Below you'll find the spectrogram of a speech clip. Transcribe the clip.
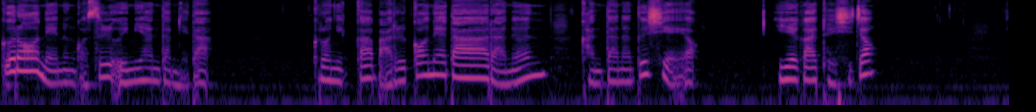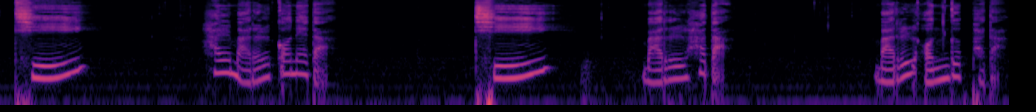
끌어내는 것을 의미한답니다. 그러니까 말을 꺼내다 라는 간단한 뜻이에요. 이해가 되시죠? T, 할 말을 꺼내다. T 말을 하다. 말을 언급하다.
